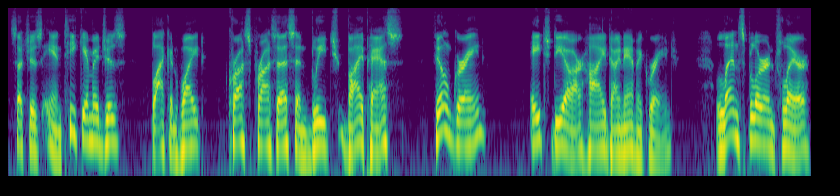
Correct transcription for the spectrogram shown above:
such as antique images, black and white, cross process and bleach bypass, film grain, HDR high dynamic range, lens blur and flare,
